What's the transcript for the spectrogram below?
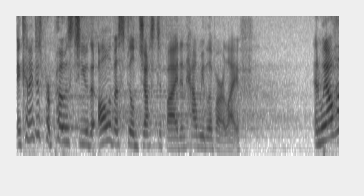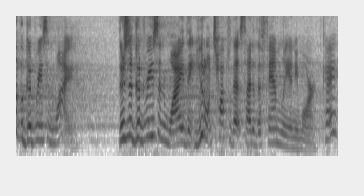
And can I just propose to you that all of us feel justified in how we live our life? And we all have a good reason why. There's a good reason why that you don't talk to that side of the family anymore, okay?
